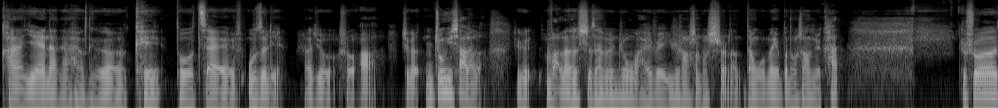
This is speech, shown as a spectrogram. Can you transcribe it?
看爷爷奶奶还有那个 K 都在屋子里，然后就说啊，这个你终于下来了，这个晚了十三分钟，我还以为遇上什么事了，但我们也不能上去看。就说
